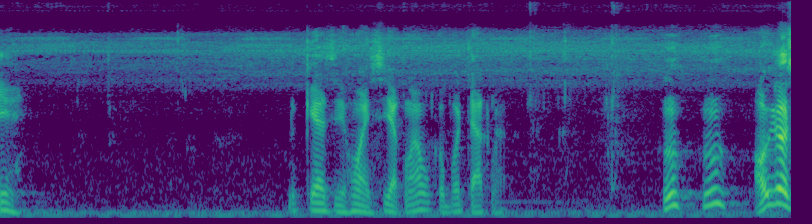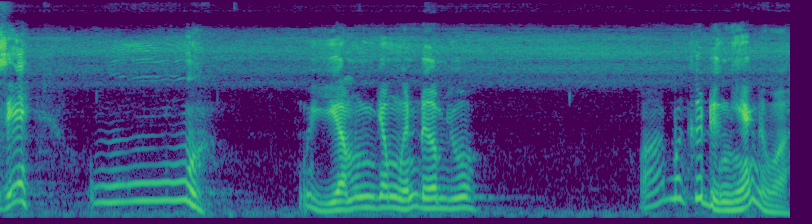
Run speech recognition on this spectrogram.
ดิหรือแกสิห้อยเสียกมากับบ่จักล่ะหึหึเอาอีกแล้วสิอู้หูเหยี่ยมึงยังเหมือนเดิมอยู่ว้ามันคือดึงแห้งเลยวะ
